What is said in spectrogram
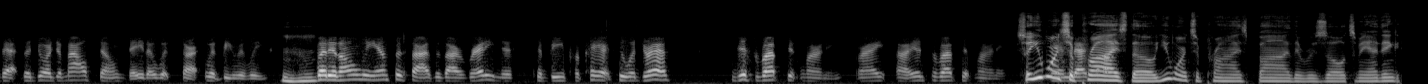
that the Georgia milestones data would start would be released. Mm-hmm. But it only emphasizes our readiness to be prepared to address disrupted learning, right? Uh, interrupted learning. So you weren't and surprised, though. You weren't surprised by the results. I mean, I think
